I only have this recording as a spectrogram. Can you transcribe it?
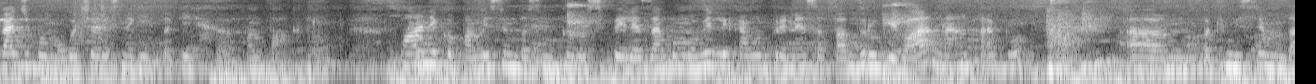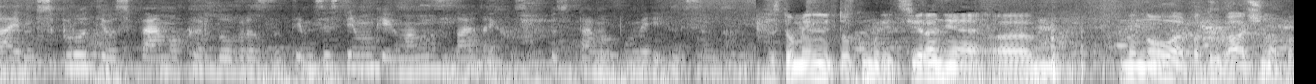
Več bo mogoče res nekih takih uh, kontaktov. Paniko pa mislim, da smo kar uspeli. Zdaj bomo videli, kaj bo prinesel ta drugi val. Ampak um, mislim, da jim sproti uspemo kar dobro z tem sistemom, ki ga imamo zdaj, da jih uspemo pomeriti. Zdaj ste omenili to komuniciranje um, na novo ali pa drugačen, pa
